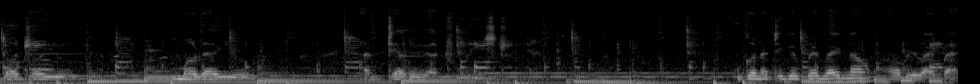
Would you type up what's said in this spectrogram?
torture you, murder you, and tell you your true history. We're gonna take a break right now. I'll be right back.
